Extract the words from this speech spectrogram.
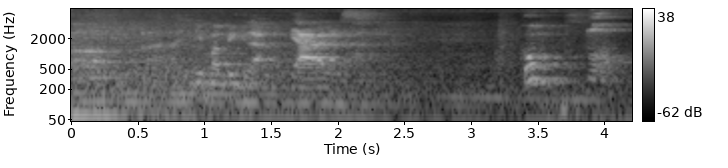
Oh, hindi mabigla. Yan. Hum. Ah!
